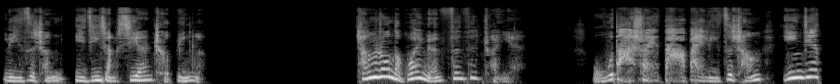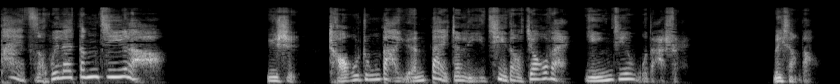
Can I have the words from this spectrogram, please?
李自成已经向西安撤兵了。城中的官员纷纷传言，吴大帅打败李自成，迎接太子回来登基了。于是，朝中大员带着礼器到郊外迎接吴大帅。没想到，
